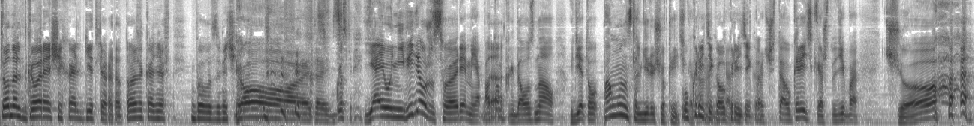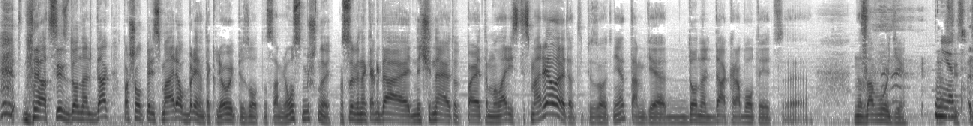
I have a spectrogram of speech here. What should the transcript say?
Дональд, говорящий Хайль Гитлер, это тоже, конечно, было замечательно. О, это, господи, я его не видел уже в свое время, я потом, Да. когда узнал где-то, по-моему, ностальгирующего критика. У критика, у как- критика. Прочитал у критика, что типа, чё? Нацист Дональд Дак пошел пересмотрел, блин, это клевый эпизод, на самом деле, он смешной. Особенно, когда начинают, вот поэтому, Ларис, ты смотрела этот эпизод, нет? Там, где Дональд Дак работает э, на заводе. Нет.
